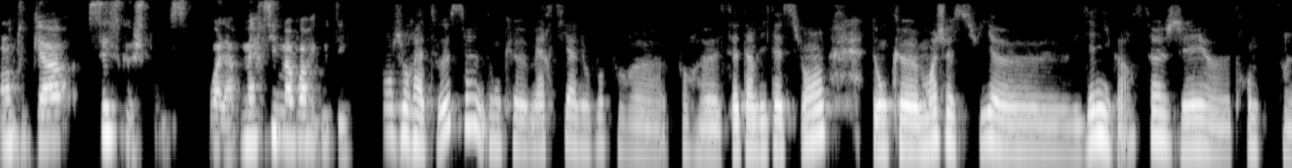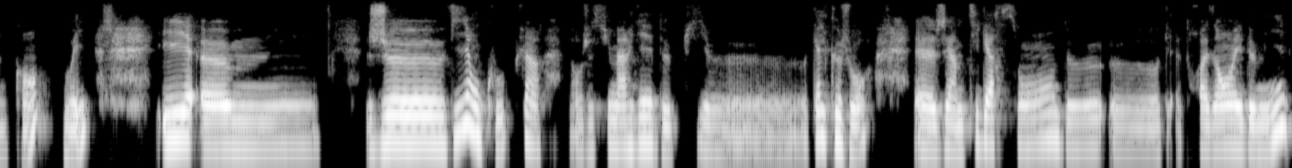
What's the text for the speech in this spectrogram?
En tout cas, c'est ce que je pense. Voilà, merci de m'avoir écouté. Bonjour à tous, donc euh, merci à nouveau pour, euh, pour euh, cette invitation. Donc moi je suis Yenny Gorst, j'ai 35 ans, oui, et je vis en couple. Alors je suis mariée depuis quelques jours. j'ai un petit garçon de 3 ans et demi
